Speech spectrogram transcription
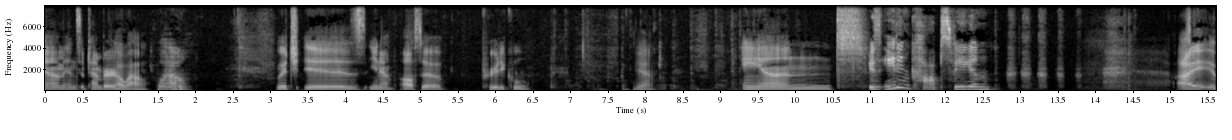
um, in September, Oh wow. wow. which is, you know, also pretty cool. Yeah. And Is eating cops vegan? I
